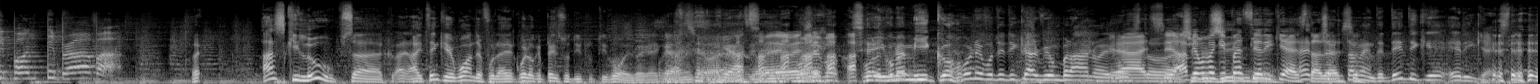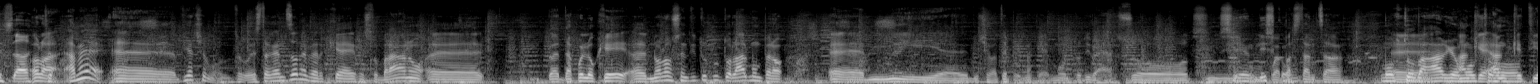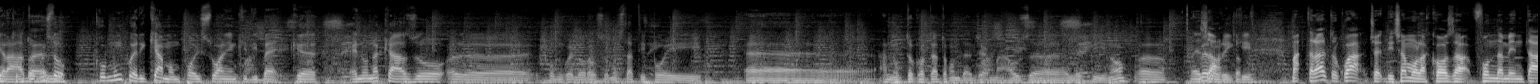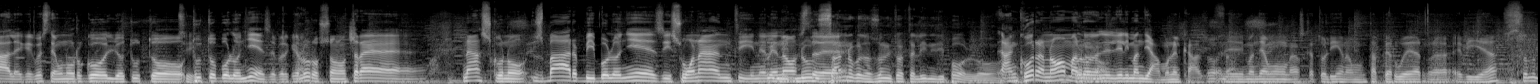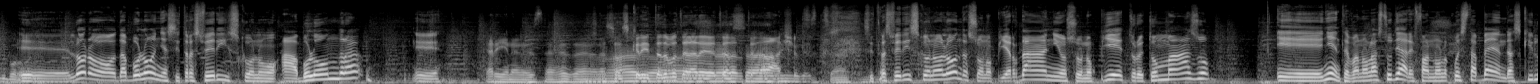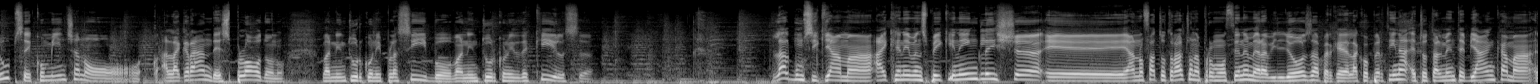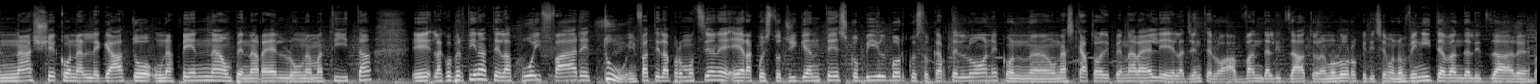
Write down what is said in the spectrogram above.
ponti, brava. Husky Loops, eh, I think you're wonderful, è quello che penso di tutti voi. Perché Grazie, chiaramente- grazie. Eh, Volevo- Sei un come- amico. Volevo dedicarvi un brano e questo... Grazie. Abbiamo anche i pezzi a richiesta Eh, adesso. certamente, dediche e richieste. esatto. Allora, a me eh, piace molto questa canzone perché questo brano, eh, da quello che eh, non ho sentito tutto l'album, però eh, mi eh, dicevate prima che è molto diverso, mm, sì, è un disco abbastanza molto eh, vario, anche, molto- anche tirato. Questo comunque richiama un po' i suoni anche di Beck eh, e non a caso eh, comunque loro sono stati poi eh, hanno contattato con Danger Mouse eh, l'EP, no? Eh, vero, Esatto. Ricky? Ma tra l'altro qua, cioè, diciamo la cosa fondamentale, che questo è un orgoglio tutto, Sì. tutto bolognese, perché loro sono tre, nascono sbarbi bolognesi, suonanti nelle Quindi nostre... non sanno cosa sono i tortellini di pollo? Ancora no, ma Ancora lo- no. glieli mandiamo nel caso, gli mandiamo una scatolina, un tupperware eh, e via. Sono di Bologna. E loro da Bologna si trasferiscono a Bolondra e... Carina questa, questa la sono scritta, dopo te la, te la- te la lascio. questa. Si trasferiscono a Londra, sono Pier Dagno, sono Pietro e Tommaso. E niente, vanno là a studiare, fanno questa band a Ski Loops e cominciano alla grande, esplodono. Vanno in tour con i Placebo, vanno in tour con i The Kills. L'album si chiama I Can Even Speak in English e hanno fatto tra l'altro una promozione meravigliosa perché la copertina è totalmente bianca ma nasce con allegato una penna, un pennarello, una matita e la copertina te la puoi fare tu. Infatti la promozione era questo gigantesco billboard, questo cartellone con eh, una scatola di pennarelli e la gente lo ha vandalizzato, erano loro che dicevano venite a vandalizzare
